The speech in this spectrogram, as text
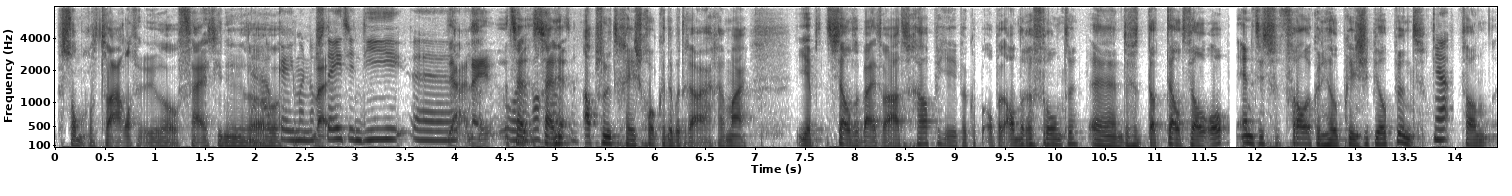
Sommige 12 euro, 15 euro. Ja, Oké, okay, maar nog maar, steeds in die. Uh, ja, nee, het zijn, het zijn absoluut geen schokkende bedragen. Maar je hebt hetzelfde bij het waterschap. Je hebt ook op, op andere fronten. Uh, dus dat telt wel op. En het is vooral ook een heel principieel punt. Ja. Van,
